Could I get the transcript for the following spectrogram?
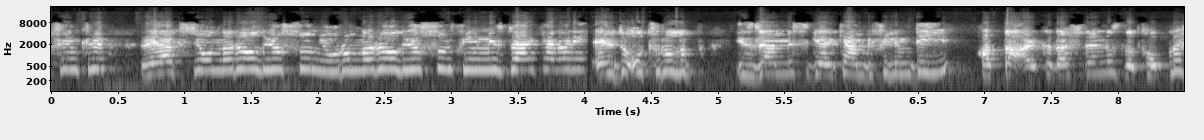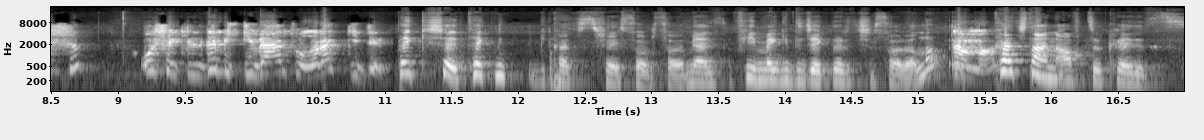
çünkü reaksiyonları alıyorsun, yorumları alıyorsun film izlerken hani evde oturulup izlenmesi gereken bir film değil. Hatta arkadaşlarınızla toplaşın. O şekilde bir event olarak gidin. Peki şey teknik birkaç şey soru sorayım. Yani filme gidecekler için soralım. Tamam. Kaç tane after credits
